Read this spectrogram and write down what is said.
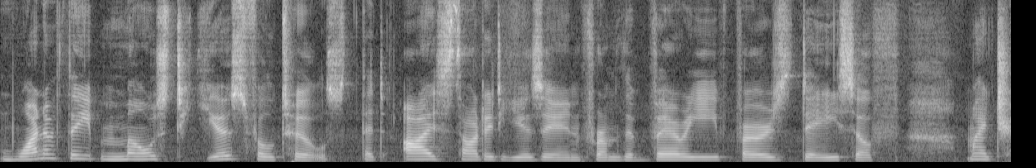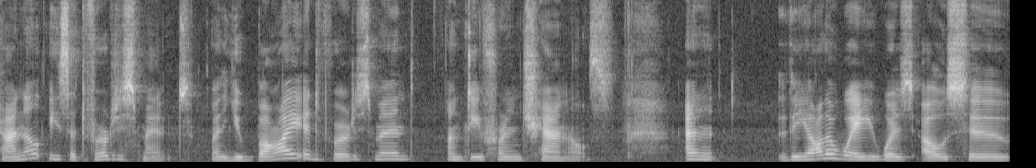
one of the most useful tools that I started using from the very first days of my channel is advertisement. When you buy advertisement on different channels. And the other way was also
